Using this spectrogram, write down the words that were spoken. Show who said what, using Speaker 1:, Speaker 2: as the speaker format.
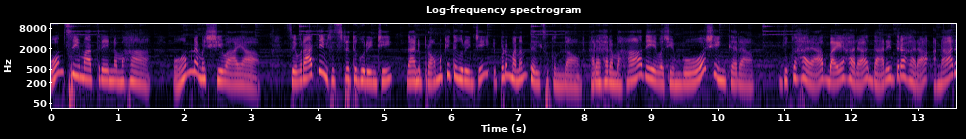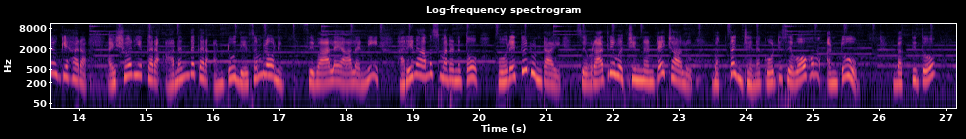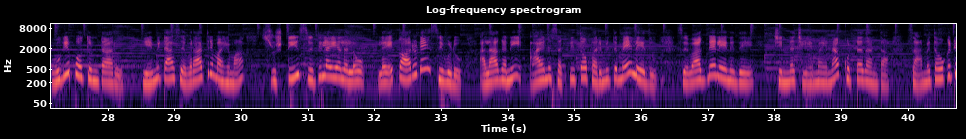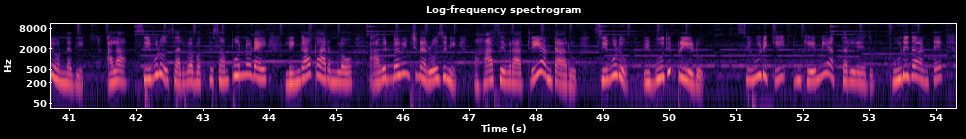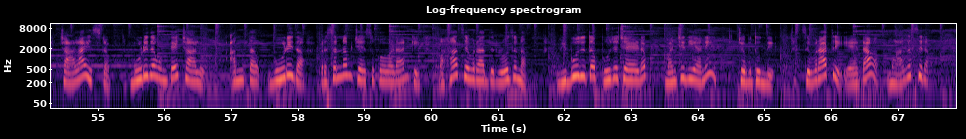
Speaker 1: ఓం శ్రీమాత్రే నమ. ఓం నమ శివాయ. శివరాత్రి విశిష్టత గురించి దాని ప్రాముఖ్యత గురించి ఇప్పుడు మనం తెలుసుకుందాం. హరహర మహాదేవ శంభో శంకర. దుఃఖహర భయహర దారిద్రహర అనారోగ్యహర ఐశ్వర్యకర ఆనందకర అంటూ దేశంలోని శివాలయాలన్నీ హరినామస్మరణతో స్మరణతో శివరాత్రి వచ్చిందంటే చాలు. భక్త జనకోటి శివోహం అంటూ భక్తితో ఊగిపోతుంటారు. ఏమిటా శివరాత్రి మహిమ? సృష్టి శృతిలయలలో లయకారుడే శివుడు. అలాగని ఆయన శక్తితో పరిమితమే లేదు. శివాజ్ఞ లేనిదే చిన్న చేయమైనా కుట్టదంట. సామెత ఒకటి ఉన్నది. అలా శివుడు సర్వభక్తి సంపూర్ణుడై లింగాకారంలో ఆవిర్భవించిన రోజుని మహాశివరాత్రి అంటారు. శివుడు విభూతి ప్రియుడు. శివుడికి ఇంకేమీ అక్కర్లేదు. బూడిద అంటే చాలా ఇష్టం. బూడిద ఉంటే చాలు. అంత బూడిద ప్రసన్నం చేసుకోవడానికి మహాశివరాత్రి రోజున విభూతితో పూజ చేయడం మంచిది అని చెబుతుంది. శివరాత్రి ఏటా మాఘశిర.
